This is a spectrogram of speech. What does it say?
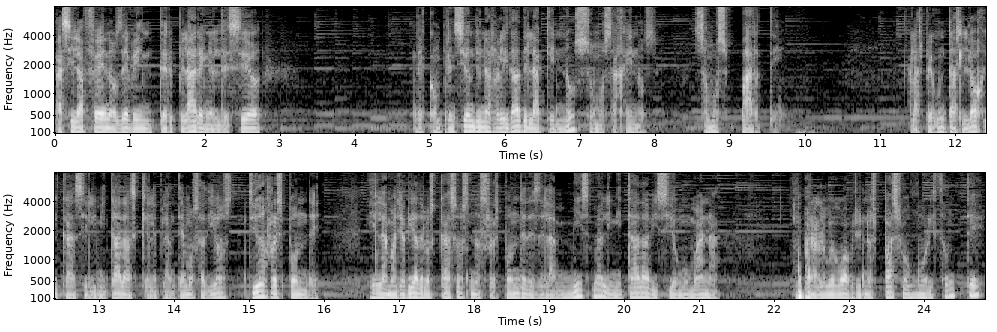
Así la fe nos debe interpelar en el deseo de comprensión de una realidad de la que no somos ajenos, somos parte. A las preguntas lógicas y limitadas que le planteamos a Dios, Dios responde y en la mayoría de los casos nos responde desde la misma limitada visión humana, para luego abrirnos paso a un horizonte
